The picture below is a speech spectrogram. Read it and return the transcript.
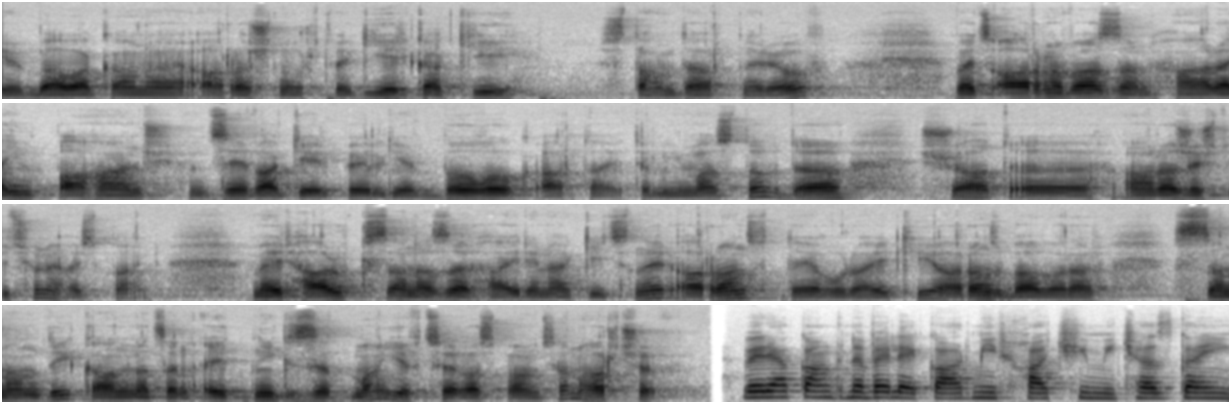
եւ բավական է առաջնորդվեք երկակի ստանդարտներով բայց առնվազն հանրային պահանջ ձևակերպել եւ բողոք արտահայտելու իմաստով դա շատ անհրաժեշտություն է այս բան։ Մեր 120.000 հայրենակիցներ առանց դեղորայքի, առանց բավարար սննդի կանգնած են էթնիկ զտման եւ ցեղասպանության առջեւ վերականգնվել է Կարմիր խաչի միջազգային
